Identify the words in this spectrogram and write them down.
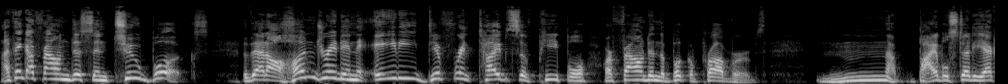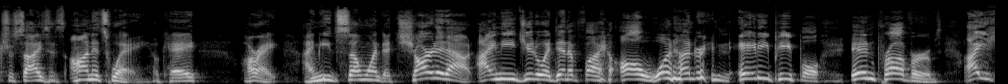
I think I found this in two books that 180 different types of people are found in the book of Proverbs. Mm, a Bible study exercise is on its way. Okay. All right. I need someone to chart it out. I need you to identify all 180 people in Proverbs. I,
